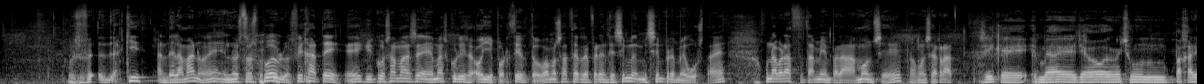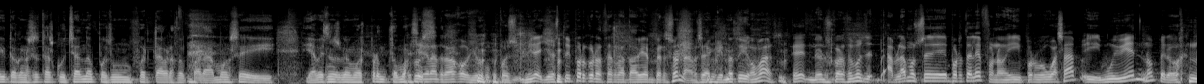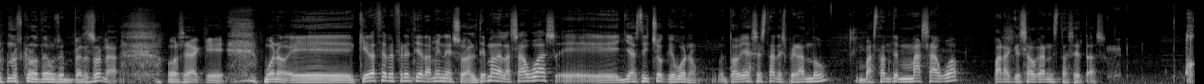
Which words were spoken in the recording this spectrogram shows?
Pues de aquí, de la mano, ¿eh? en nuestros pueblos, fíjate, ¿eh? qué cosa más, eh, más curiosa. Oye, por cierto, vamos a hacer referencia, siempre, siempre me gusta. ¿eh? Un abrazo también para Monse, ¿eh? para Monserrat. Sí, que me ha llegado, me hecho un pajarito que nos está escuchando, pues un fuerte abrazo para Monse y, y a ver si nos vemos pronto. Ese gran trabajo. pues mira, yo estoy por conocerla todavía en persona, o sea que no te digo más. Nos conocemos, hablamos por teléfono y por WhatsApp y muy bien, ¿no? Pero no nos conocemos en persona. O sea que, bueno, quiero hacer referencia también a eso, al tema de las aguas. ya has dicho que, bueno, todavía se están esperando bastante más agua para que salgan estas setas.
